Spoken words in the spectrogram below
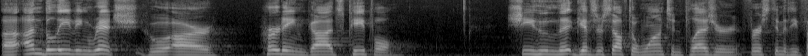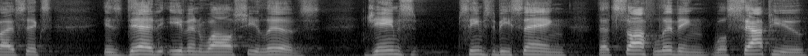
uh, unbelieving rich who are hurting God's people. She who gives herself to wanton pleasure, 1 Timothy 5 6, is dead even while she lives. James seems to be saying that soft living will sap you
